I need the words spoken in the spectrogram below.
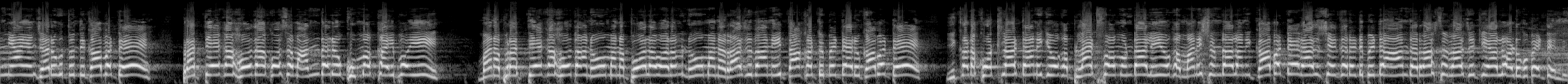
అన్యాయం జరుగుతుంది కాబట్టే ప్రత్యేక హోదా కోసం అందరూ కుమ్మక్కైపోయి మన ప్రత్యేక హోదాను మన పోలవరంను మన రాజధాని తాకట్టు పెట్టారు కాబట్టే ఇక్కడ కొట్లాడడానికి ఒక ప్లాట్ఫామ్ ఉండాలి ఒక మనిషి ఉండాలని కాబట్టే రాజశేఖర రెడ్డి బిడ్డ ఆంధ్ర రాష్ట్ర రాజకీయాలు అడుగుపెట్టింది.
